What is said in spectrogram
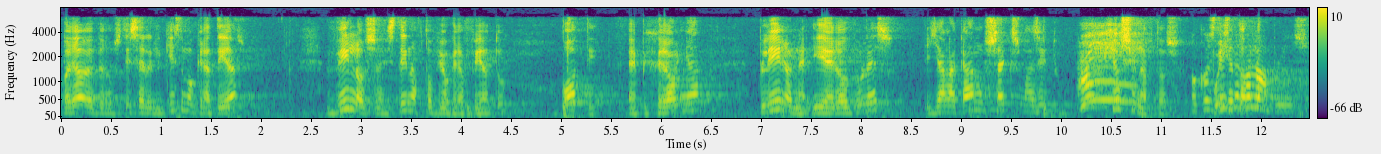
πρόεδρος της Ελληνικής Δημοκρατίας δήλωσε στην αυτοβιογραφία του ότι επί χρόνια πλήρωνε ιερόδουλε για να κάνουν σεξ μαζί του. Ποιος είναι αυτός; Ο Κωστής Στεφανόπουλος.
